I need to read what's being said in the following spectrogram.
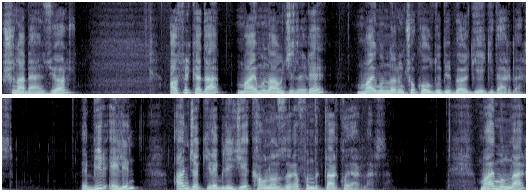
Şuna benziyor. Afrika'da maymun avcıları maymunların çok olduğu bir bölgeye giderler. Ve bir elin ancak girebileceği kavanozlara fındıklar koyarlar. Maymunlar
